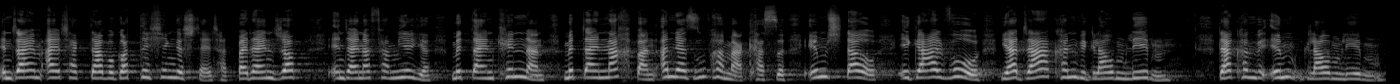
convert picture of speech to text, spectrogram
in deinem Alltag, da wo Gott dich hingestellt hat, bei deinem Job, in deiner Familie, mit deinen Kindern, mit deinen Nachbarn, an der Supermarktkasse, im Stau, egal wo. Ja, da können wir Glauben leben. Da können wir im Glauben leben.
